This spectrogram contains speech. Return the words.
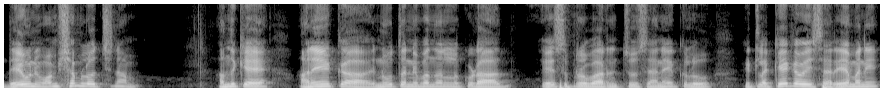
దేవుని వంశంలో వచ్చినాం. అందుకే అనేక నూతన నిబంధనలు కూడా యేసుప్రభు వారిని చూసి అనేకులు ఇట్లా కేక వేశారు. ఏమని?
